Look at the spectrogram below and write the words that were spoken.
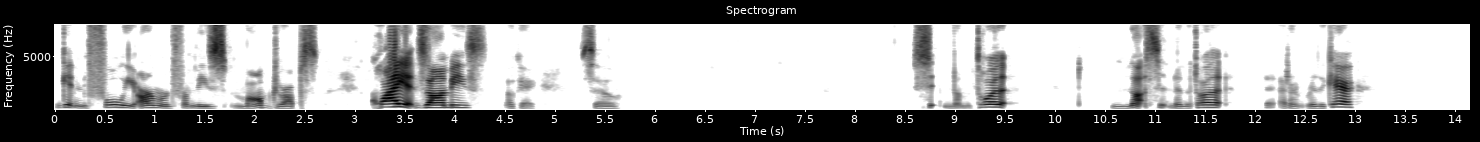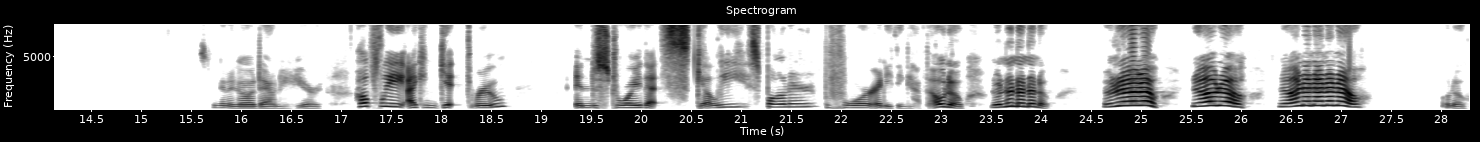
I'm getting fully armored from these mob drops. Quiet, zombies! Okay, so sitting on the toilet, not sitting on the toilet, but I don't really care. So I'm going to go down here. Hopefully I can get through and destroy that Skelly spawner before anything happens. Oh no. No no no no no. No no no no. No no. No no no no no. Oh no.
